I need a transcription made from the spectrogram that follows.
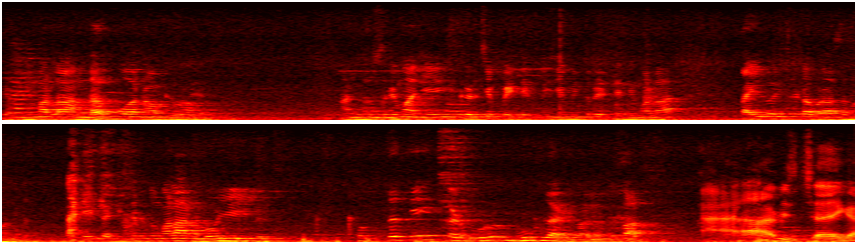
त्यांनी मला अंदाज नाव ठेवले आणि दुसरे माझे इकडचे पेठेतले जे मित्र आहेत त्यांनी मला ताईबाईचा डबरा असं म्हणतात. ते कधीतरी तुम्हाला अनुभव येईल. फक्त ते कडकडून भूक जागी व्हायला बस आहे का?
